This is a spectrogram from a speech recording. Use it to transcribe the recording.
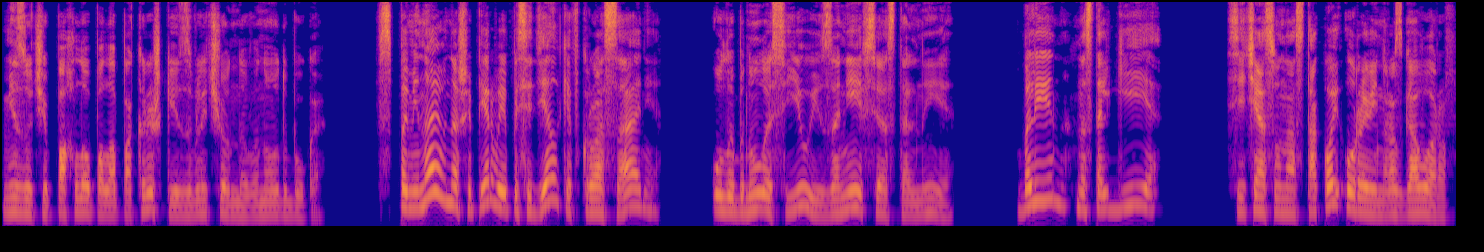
Мизучи похлопала по крышке извлеченного ноутбука. Вспоминаю наши первые посиделки в круассане. Улыбнулась Ю, и за ней все остальные. Блин, ностальгия. Сейчас у нас такой уровень разговоров,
